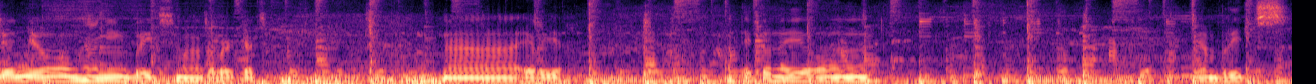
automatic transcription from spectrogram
yun yung hanging bridge mga kabarkats na area. At ito na yung yung bridge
